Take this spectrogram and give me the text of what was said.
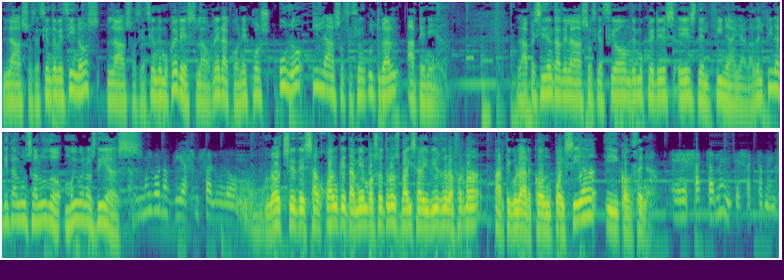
la Asociación de Vecinos, la Asociación de Mujeres, la Hornera Conejos 1 y la Asociación Cultural Atenea. La presidenta de la Asociación de Mujeres es Delfina Ayala. Delfina, ¿qué tal? Un saludo. Muy buenos días. Muy buenos días, un saludo. Noche de San Juan que también vosotros vais a vivir de una forma particular, con poesía y con cena. Exactamente, exactamente.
